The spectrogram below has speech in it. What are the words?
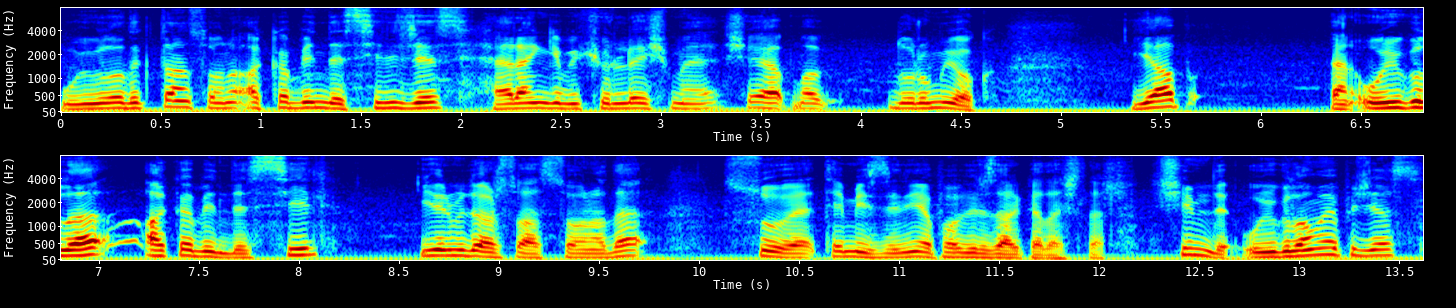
uyguladıktan sonra akabinde sileceğiz. Herhangi bir kürleşme, şey yapma durumu yok. Yap, yani uygula, akabinde sil. 24 saat sonra da su ve temizliğini yapabiliriz arkadaşlar. Şimdi uygulama yapacağız.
